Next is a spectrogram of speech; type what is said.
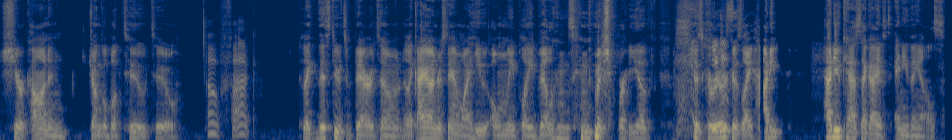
Shere Khan and Jungle Book Two too. Oh fuck. Like this dude's baritone. Like I understand why he only played villains in the majority of his career just- because like how do you how do you cast that guy as anything else?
